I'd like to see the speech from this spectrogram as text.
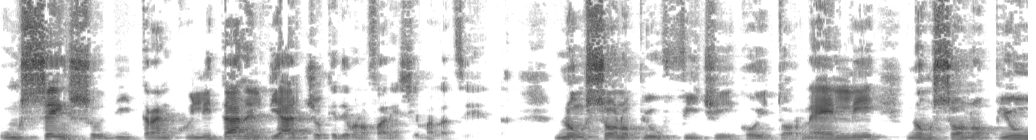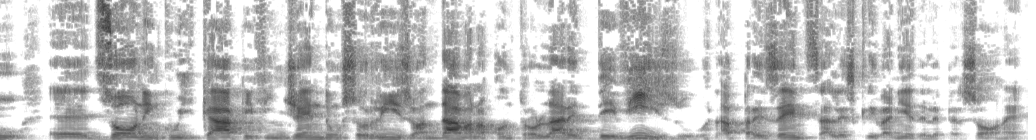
un senso di tranquillità nel viaggio che devono fare insieme all'azienda non sono più uffici con i tornelli, non sono più eh, zone in cui i capi, fingendo un sorriso, andavano a controllare de visu la presenza alle scrivanie delle persone.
